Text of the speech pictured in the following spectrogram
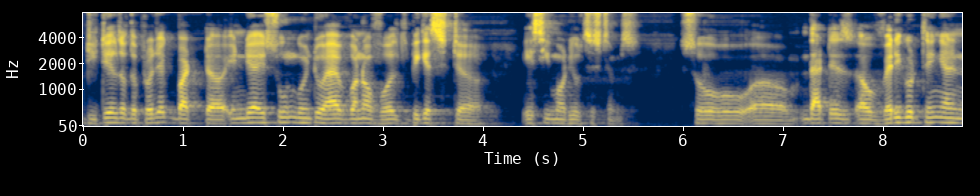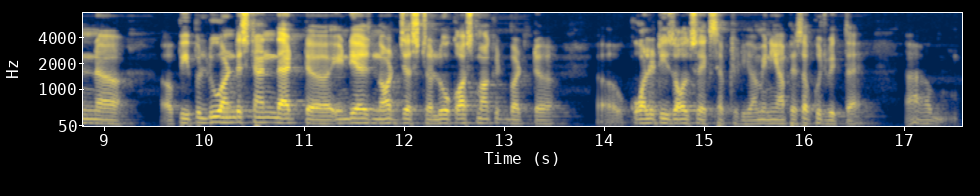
details of the project, but uh, India is soon going to have one of world's biggest uh, AC module systems. So uh, that is a very good thing and uh, uh, people do understand that uh, India is not just a low cost market, but quality is also accepted. I mean, यहाँ पे सब कुछ बिकता है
